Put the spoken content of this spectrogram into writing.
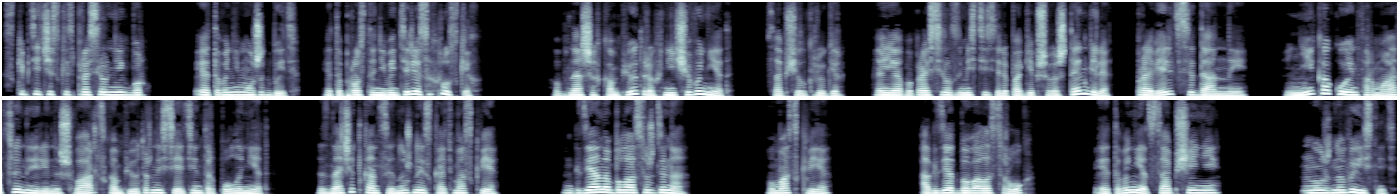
Скептически спросил Никбор. Этого не может быть. Это просто не в интересах русских. В наших компьютерах ничего нет, сообщил Крюгер. Я попросил заместителя погибшего Штенгеля проверить все данные Никакой информации на Ирину Шварц в компьютерной сети Интерпола нет. Значит, концы нужно искать в Москве. Где она была осуждена? В Москве. А где отбывала срок? Этого нет в сообщении. Нужно выяснить,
